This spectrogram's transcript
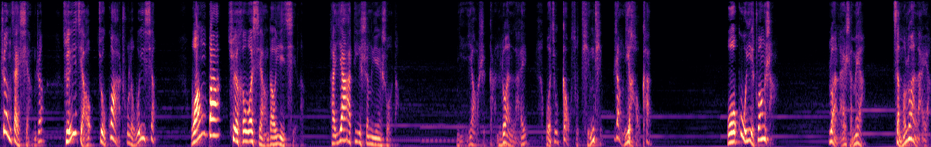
正在想着，嘴角就挂出了微笑。王八却和我想到一起了，他压低声音说道：“你要是敢乱来，我就告诉婷婷，让你好看。”我故意装傻，乱来什么呀？怎么乱来呀？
